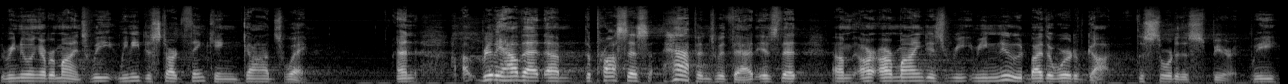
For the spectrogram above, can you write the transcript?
the renewing of our minds. We, we need to start thinking God's way. And uh, really, how that um, the process happens with that is that um, our, our mind is re- renewed by the Word of God, the sword of the Spirit. We,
